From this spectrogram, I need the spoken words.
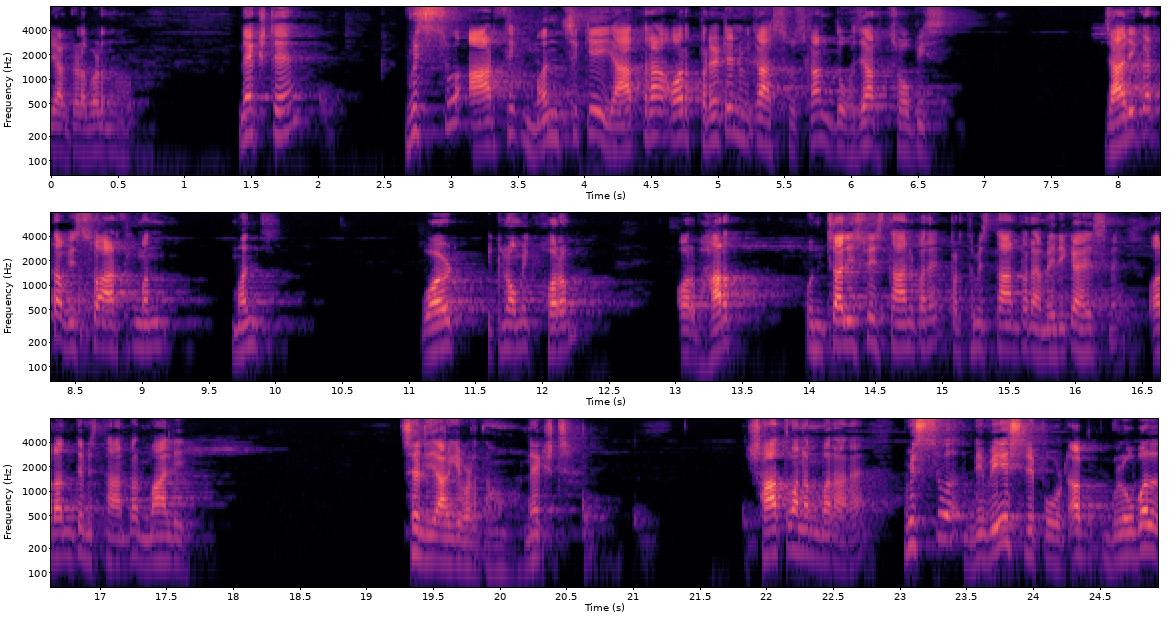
या गड़बड़ न हो। नेक्स्ट है, विश्व आर्थिक मंच के यात्रा और पर्यटन विकास सूचकांक 2024 जारीकर्ता विश्व आर्थिक मंच, वर्ल्ड इकोनॉमिक फोरम और भारत उनचालीसवें स्थान पर है, प्रथम स्थान पर अमेरिका है इसमें और अंतिम स्थान पर माली। चलिए आगे बढ़ता हूँ। नेक्स्ट सातवां नंबर आ रहा है। विश्व निवेश रिपोर्ट। अब ग्लोबल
